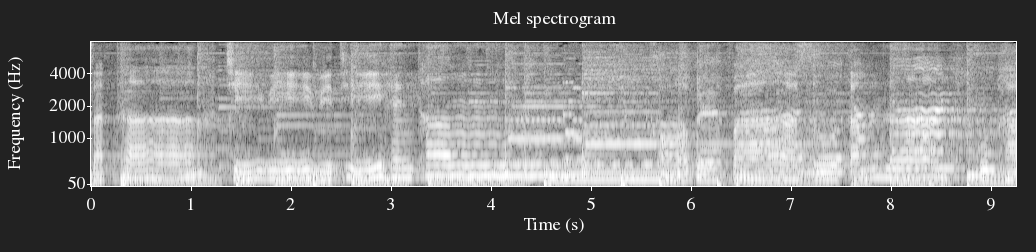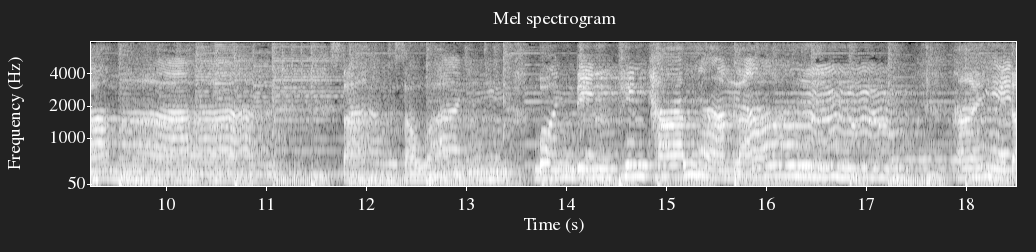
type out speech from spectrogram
ศรัทธา ชีวีวิถีแห่งธรรม ขอเบิกฟ้าสู่ตำนานผู้พามา วรรค์บนดินทิ้งทานงามล้ำให้ด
